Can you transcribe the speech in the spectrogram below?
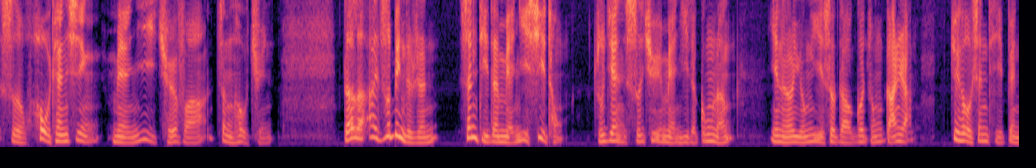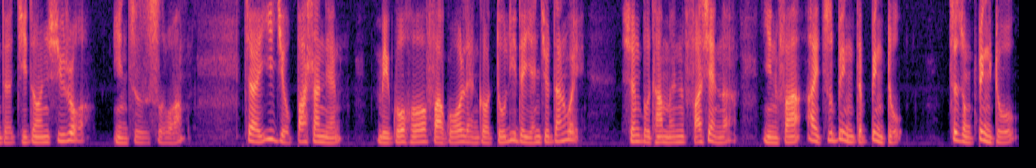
是后天性免疫缺乏症候群。得了艾滋病的人，身体的免疫系统逐渐失去免疫的功能，因而容易受到各种感染，最后身体变得极端虚弱，引致死亡。在一九八三年，美国和法国两个独立的研究单位宣布，他们发现了引发艾滋病的病毒。这种病毒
